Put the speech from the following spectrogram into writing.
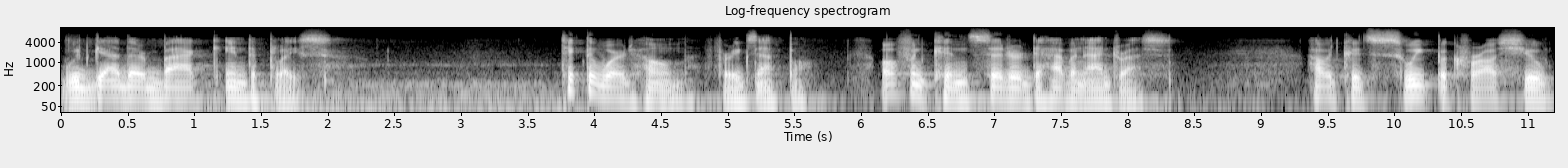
would gather back into place. Take the word home, for example, often considered to have an address. How it could sweep across you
